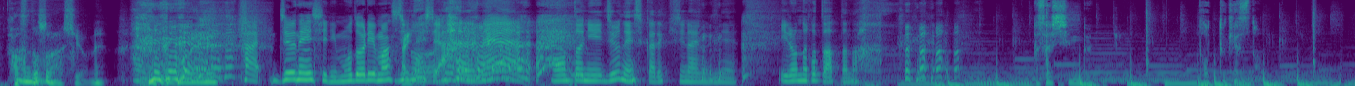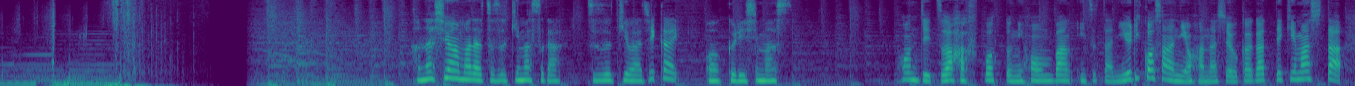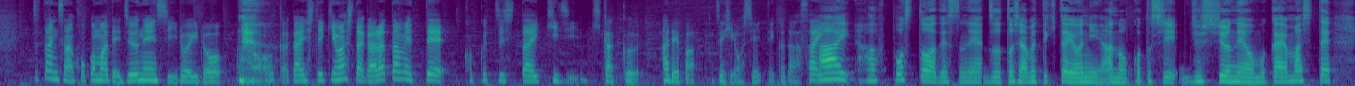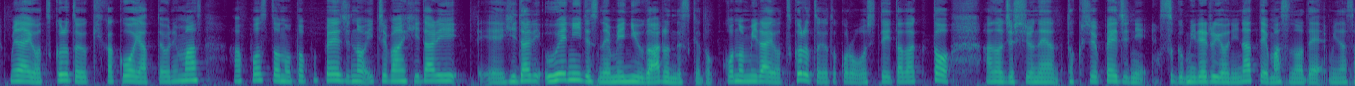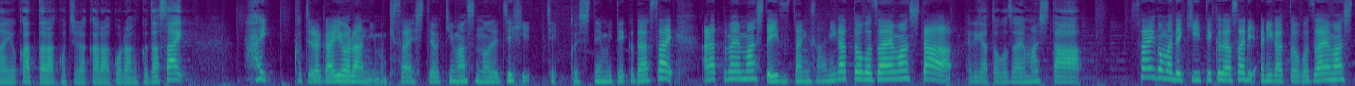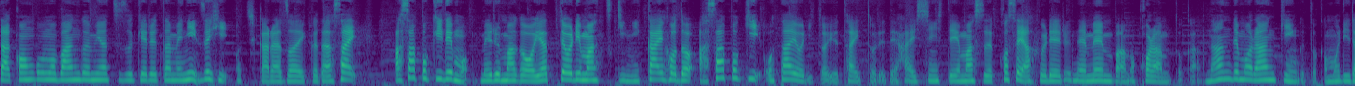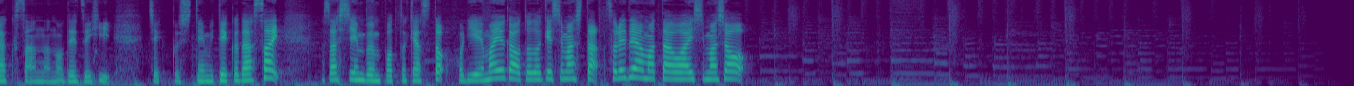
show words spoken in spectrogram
ハーフポストの話よね。はい。10年史に戻ります。10年史あるね。本当に10年しか歴史ないのにね、いろんなことあったな。朝日新聞ポッドキャスト話はまだ続きますが続きは次回お送りします本日はハフポット日本版伊豆谷ゆり子さんにお話を伺ってきました伊豆谷さんここまで10年史いろいろあのお伺いしてきましたが改めて告知したい記事企画あればぜひ教えてくださいはい。ハーフポストはですね、ずっと喋ってきたように、あの、今年10周年を迎えまして、未来を作るという企画をやっております。ハーフポストのトップページの一番左、えー左上にですね、メニューがあるんですけど、この未来を作るというところを押していただくと、あの、10周年特集ページにすぐ見れるようになっていますので、皆さんよかったらこちらからご覧ください。はい。こちら概要欄にも記載しておきますのでぜひチェックしてみてください。改めまして伊豆谷さんありがとうございました。ありがとうございました。最後まで聞いてくださりありがとうございました。今後も番組を続けるためにぜひお力添えください朝ポキでもメルマガをやっております。月2回ほど朝ポキお便りというタイトルで配信しています。個性あふれるねメンバーのコラムとか何でもランキングとか盛りだくさんなのでぜひチェックしてみてください。朝日新聞ポッドキャスト堀江真由がお届けしました。それではまたお会いしましょう。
